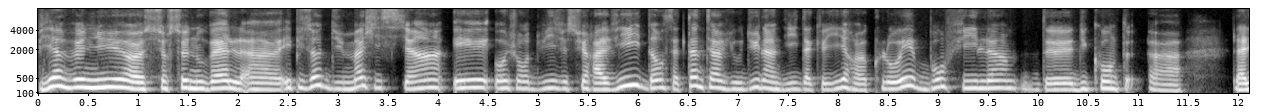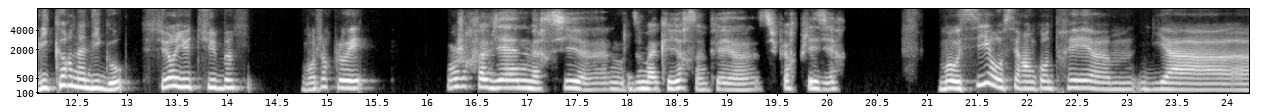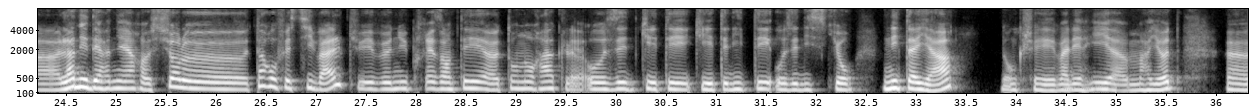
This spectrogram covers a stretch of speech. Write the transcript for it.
Bienvenue euh, sur ce nouvel euh, épisode du Magicien et aujourd'hui je suis ravie dans cette interview du lundi d'accueillir euh, Chloé Bonfil du compte La licorne indigo sur YouTube. Bonjour Chloé. Bonjour Fabienne, merci de m'accueillir, ça me fait super plaisir. Moi aussi, on s'est rencontrés euh, il y a l'année dernière sur le Tarot Festival. Tu es venu présenter euh, ton oracle aux, qui, était, qui est édité aux éditions Nitaya, donc chez Valérie euh, Mariotte,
